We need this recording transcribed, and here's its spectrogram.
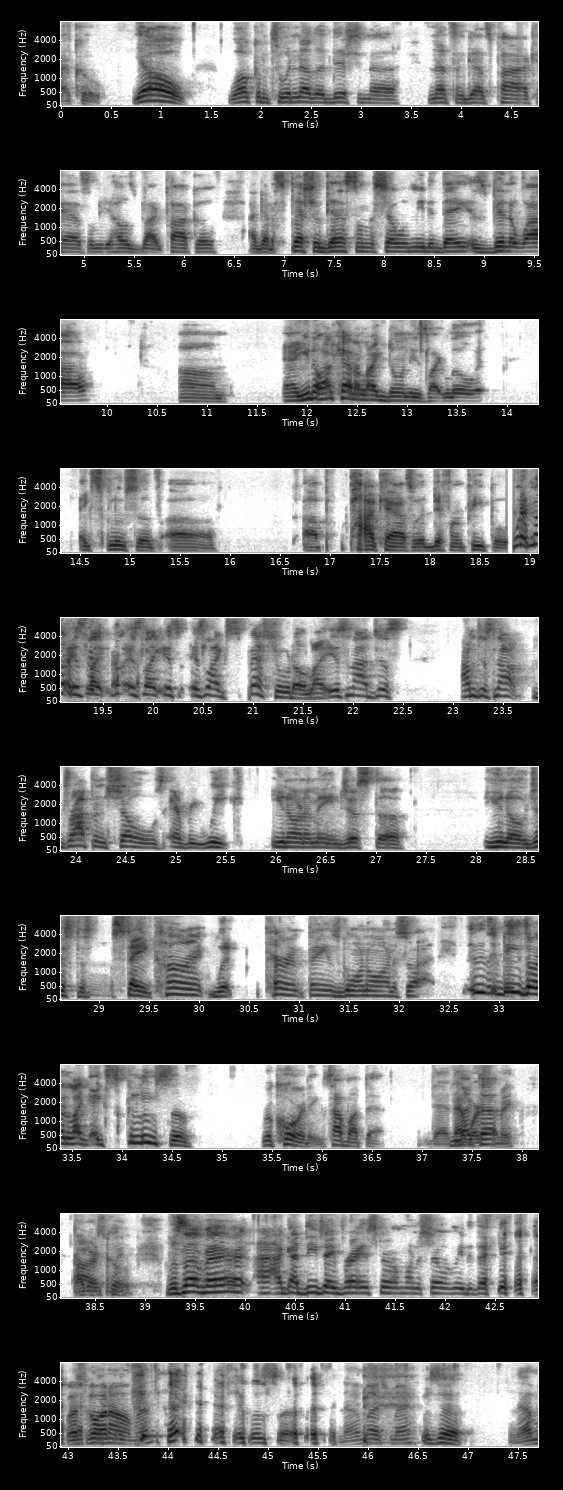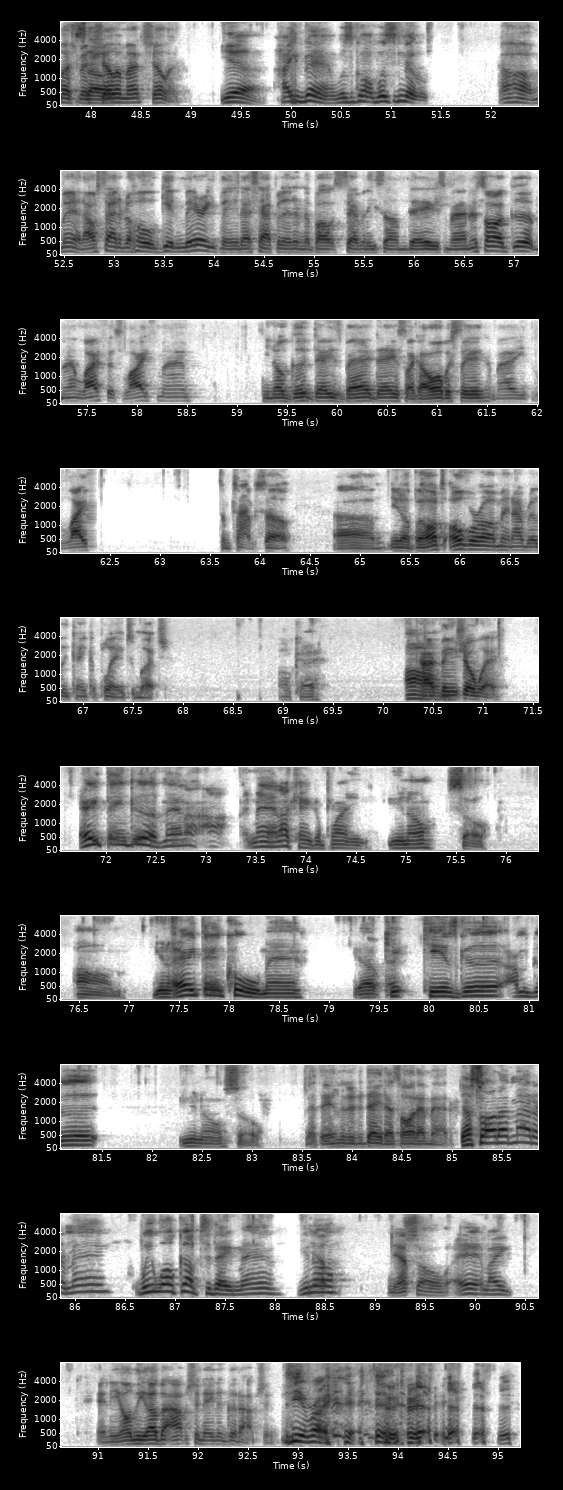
right, cool. Yo, welcome to another edition of Nuts and Guts podcast. I'm your host, Black Paco. I got a special guest on the show with me today. It's been a while. Um, and you know, I kind of like doing these like little exclusive uh uh podcasts with different people. No, it's like no, it's like it's it's like special though. Like it's not just I'm just not dropping shows every week. You know what I mean? Just to you know, just to mm. stay current with current things going on. So I, these are like exclusive recordings. How about that? That, that like works that? for me. That All me. cool. What's up, man? I, I got DJ Brainstorm on the show with me today. What's going on, man? What's up? Not much, man. What's up? Not much, man. So- chilling, man. Chilling. Yeah. How you been? What's going? What's new? Oh man, outside of the whole getting married thing that's happening in about seventy some days, man. It's all good, man. Life is life, man. You know, good days, bad days. Like I always say, man, life sometimes. So, um, you know, but overall, man, I really can't complain too much. Okay. How Um, things your way? everything good, man. I, I man, I can't complain. You know, so um, you know, everything cool, man. Yep, Okay. ki- kids good. I'm good. You know, so At the end of the day, that's all that matters. that's all that matter, man. We woke up today, man. You know, Yep. so eh, like, And the only other option ain't a good option. yeah, right.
